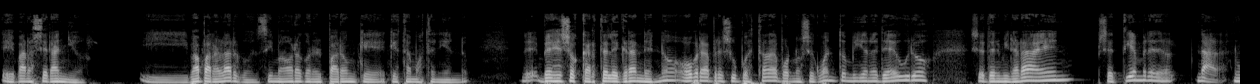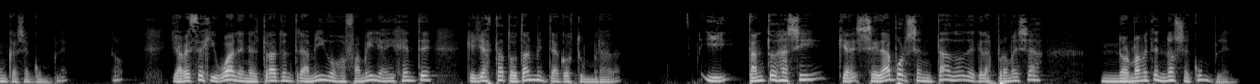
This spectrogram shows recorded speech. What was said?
eh, van a ser años y va para largo, encima ahora con el parón que, que estamos teniendo. Eh, ves esos carteles grandes, ¿no? Obra presupuestada por no sé cuántos millones de euros, se terminará en septiembre, de... nada, nunca se cumple. Y a veces igual en el trato entre amigos o familias hay gente que ya está totalmente acostumbrada. Y tanto es así que se da por sentado de que las promesas normalmente no se cumplen.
